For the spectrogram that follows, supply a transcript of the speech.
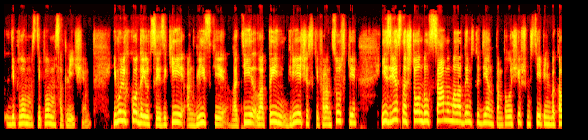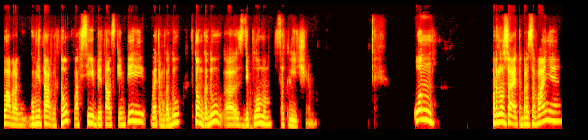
диплом, с дипломом с отличием. Ему легко даются языки английский, лати, латынь, греческий, французский. И известно, что он был самым молодым студентом, получившим степень бакалавра гуманитарных наук во всей Британской империи в этом году, в том году э, с дипломом с отличием. Он продолжает образование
